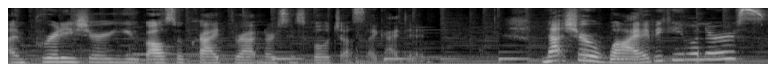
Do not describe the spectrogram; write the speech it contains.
I'm pretty sure you've also cried throughout nursing school just like I did. I'm Not sure why I became a nurse,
